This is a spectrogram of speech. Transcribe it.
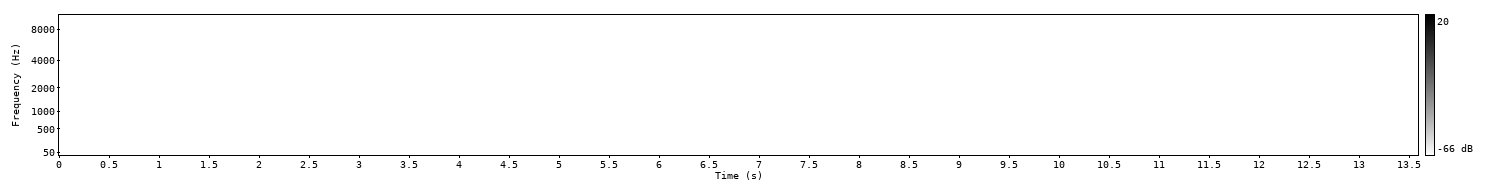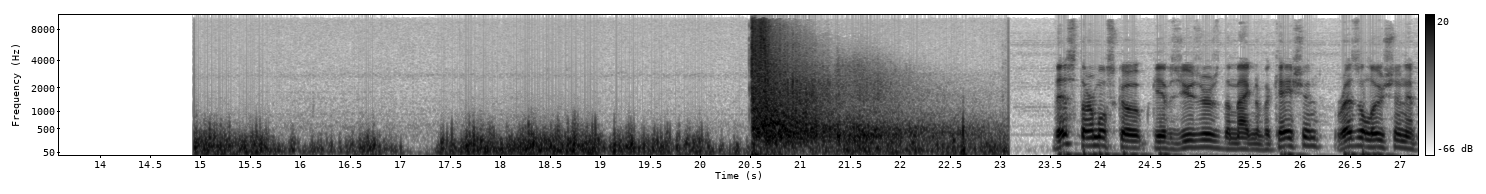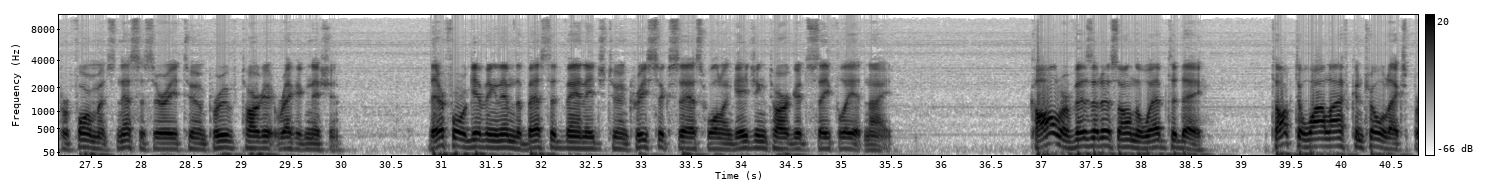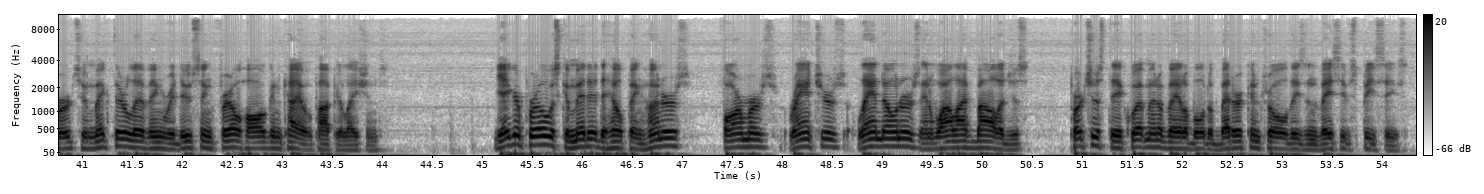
This thermal scope gives users the magnification, resolution, and performance necessary to improve target recognition, therefore giving them the best advantage to increase success while engaging targets safely at night. Call or visit us on the web today. Talk to wildlife control experts who make their living reducing feral hog and coyote populations. Jager Pro is committed to helping hunters, farmers, ranchers, landowners, and wildlife biologists purchase the equipment available to better control these invasive species.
